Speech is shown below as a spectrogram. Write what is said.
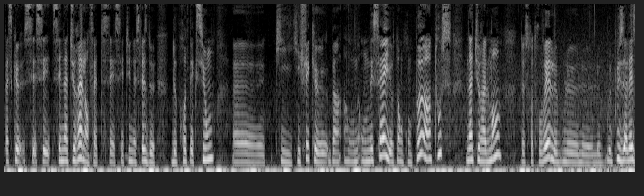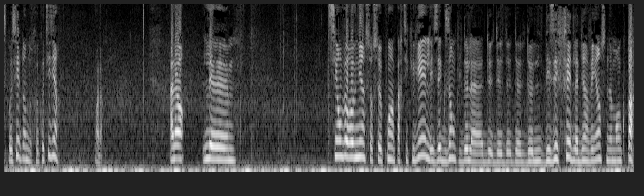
parce que c'est naturel en fait. C'est une espèce de, protection euh, qui, fait que ben on, essaye autant qu'on peut hein, tous naturellement de se retrouver le, le plus à l'aise possible dans notre quotidien. Voilà. Alors le si on veut revenir sur ce point en particulier, les exemples des effets de la bienveillance ne manquent pas.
